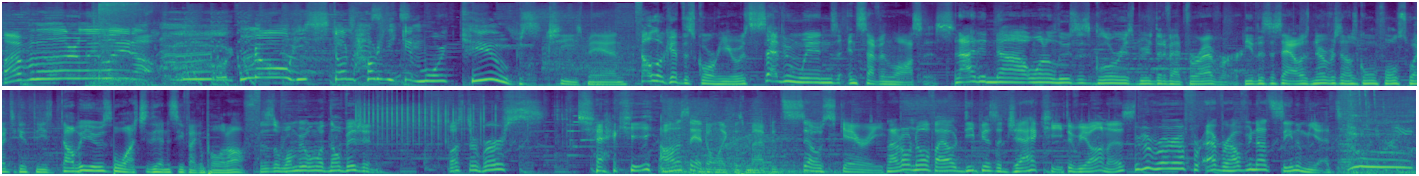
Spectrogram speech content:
I have the early lead. Oh, no, he's stunned. How did he get more cubes? Jeez, man. Now look at the score here. It was seven wins and seven losses. And I did not want to lose this glorious beard that I've had forever. Needless to say, I was nervous and I was going full sweat to get these W's. We'll watch to the end and see if I can pull it off. This is a 1v1 with no vision. Buster verse. Jackie. Honestly, I don't like this map. It's so scary. And I don't know if I out DPS a Jackie, to be honest. We've been running around forever. How have we not seen him yet? oh,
